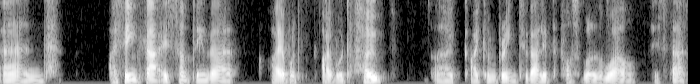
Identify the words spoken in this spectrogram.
and I think that is something that I would I would hope uh, I can bring to Valley of the Possible as well is that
